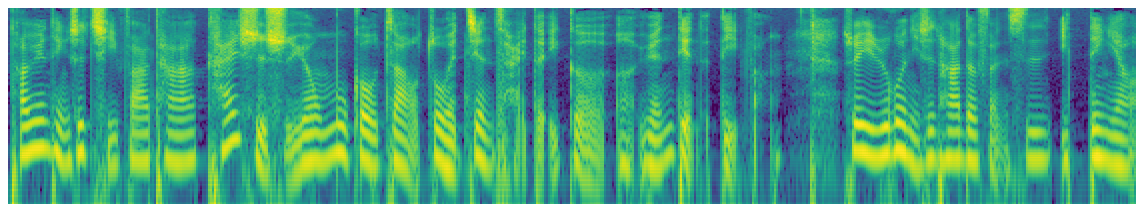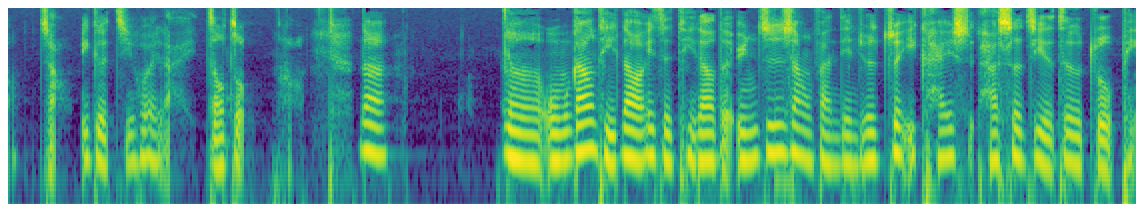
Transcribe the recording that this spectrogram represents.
桃园町是启发他开始使用木构造作为建材的一个呃原点的地方。所以，如果你是他的粉丝，一定要找一个机会来走走。好，那嗯、我们刚刚提到一直提到的云之上饭店，就是最一开始他设计的这个作品，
